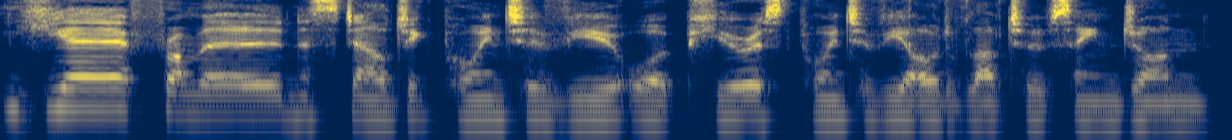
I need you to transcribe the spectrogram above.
Yeah, from a nostalgic point of view or a purist point of view, I would have loved to have seen Jon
